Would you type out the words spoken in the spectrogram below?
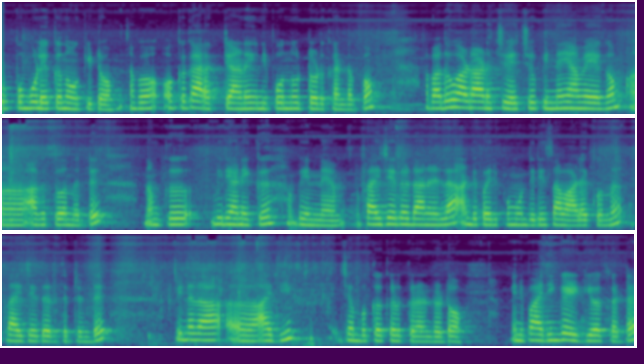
ഉപ്പും പുളിയൊക്കെ നോക്കിട്ടോ. അപ്പോൾ ഒക്കെ കറക്റ്റാണ് ഇനിയിപ്പോൾ ഒന്നും ഇട്ട് കൊടുക്കണ്ട അപ്പോൾ അപ്പോൾ അത് അവിടെ അടച്ച് വെച്ചു. പിന്നെ ഞാൻ വേഗം അകത്ത് വന്നിട്ട് നമുക്ക് ബിരിയാണിക്ക് പിന്നെ ഫ്രൈ ചെയ്തിടാനുള്ള അണ്ടിപ്പരിപ്പ് മുന്തിരി സവാളയൊക്കെ ഒന്ന് ഫ്രൈ ചെയ്തെടുത്തിട്ടുണ്ട്. പിന്നെ അതാ അരി ചെമ്പക്കൊക്കെ എടുക്കുന്നുണ്ട് കേട്ടോ ഇനിയിപ്പോൾ അരിയും കഴുകി വെക്കട്ടെ.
